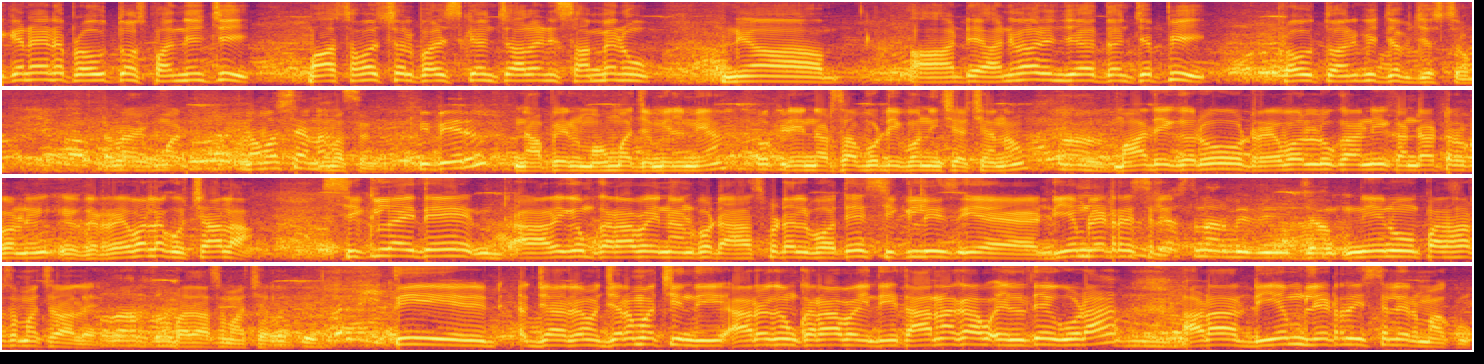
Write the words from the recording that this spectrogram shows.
ఇకనైనా ప్రభుత్వం స్పందించి మా సమస్యలు పరిష్కరించాలని సమ్మెను అంటే అనివార్యం చేయొద్దని చెప్పి ప్రభుత్వానికి విజ్ఞప్తి చేస్తున్నాం నమస్తే నమస్తే. మీ పేరు? నా పేరు మొహమ్మద్ జమీల్ మియా. నేను నర్సాపూర్ డిపో నుంచి వచ్చాను. మా దగ్గర డ్రైవర్లు కానీ కండక్టర్ కానీ డ్రైవర్లకు చాలా సిక్లు అయితే ఆరోగ్యం ఖరాబ్ అయింది అనుకోండి హాస్పిటల్ పోతే సిక్లు డిఎం లెటర్ జాబ్? నేను పదహారు సంవత్సరాలే. పదహారు సంవత్సరాలు. ఇది జ్వరం జ్వరం వచ్చింది ఆరోగ్యం ఖరాబ్ అయింది. తారణాగా వెళ్తే కూడా ఆడ డిఎం లెటర్ ఇస్తలేరు మాకు.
